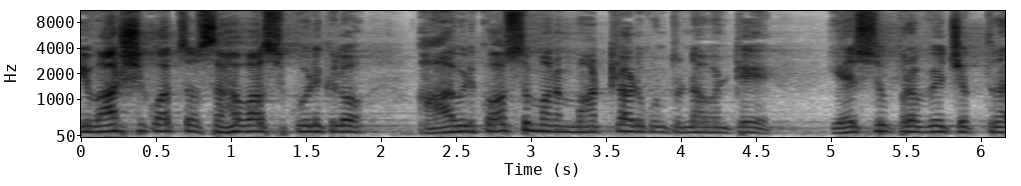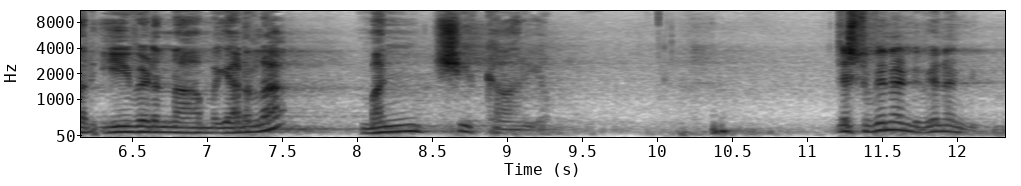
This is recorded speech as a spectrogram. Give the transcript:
ఈ వార్షికోత్సవ సహవాస కూడికలో ఆవిడ కోసం మనం మాట్లాడుకుంటున్నామంటే యేసు ప్రభువే చెప్తున్నారు ఈవిడ నా ఎడల మంచి కార్యం. జస్ట్ వినండి వినండి.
